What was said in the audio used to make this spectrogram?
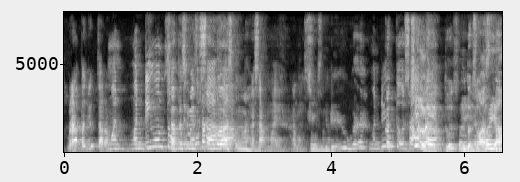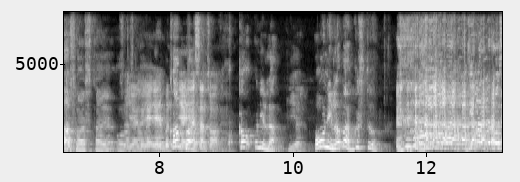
berapa juta? Men- mending untuk Satu untuk semester usaha. dua setengah. Nggak sama ya abang susah Gede juga. ya. mending untuk usaha Kecil lah itu untuk Oh, swasta. iya, untuk swasta ya. Oh. Iya, ya, ya, Kau apa? yayasan soalnya. Kau Unila? Iya. Oh, Unila bagus tuh. Jilat, jilat terus,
